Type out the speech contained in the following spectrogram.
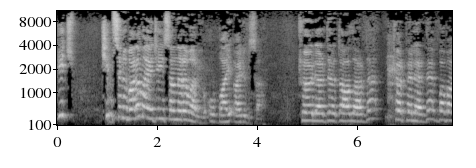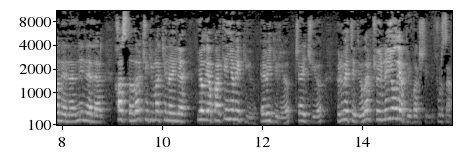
Hiç kimsenin varamayacağı insanlara varıyor. O bay, ayrı bir saha. Köylerde, dağlarda, körpelerde, babaanneler, nineler, hastalar çünkü makineyle yol yaparken yemek yiyor. Eve giriyor, çay içiyor, hürmet ediyorlar. Köyüne yol yapıyor bak şimdi fırsat.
